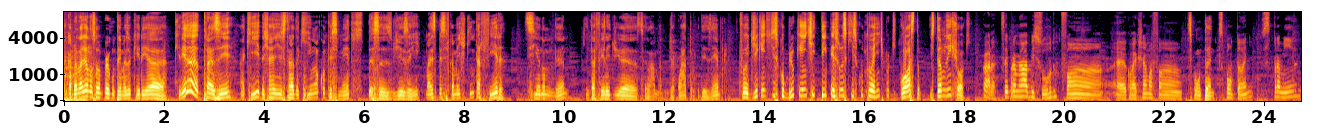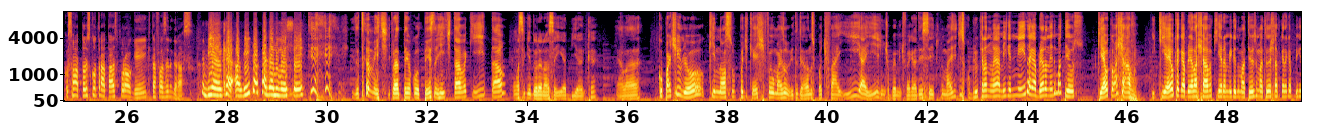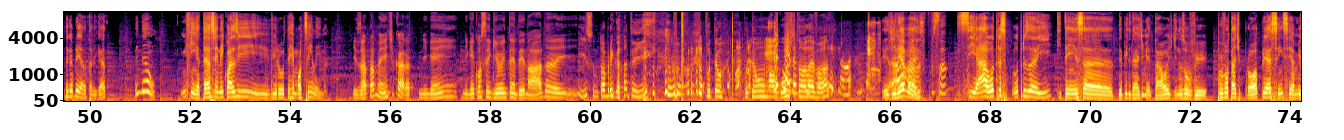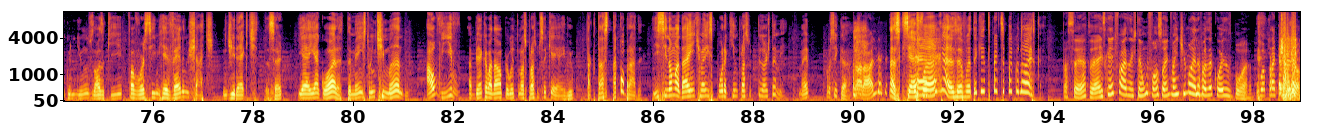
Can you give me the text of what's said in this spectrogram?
Gabriela já lançou uma pergunta aí, mas eu queria queria trazer aqui, deixar registrado aqui um acontecimento dessas dias aí, mais especificamente quinta-feira, se eu não me engano. Quinta-feira é dia, sei lá, mano, dia 4 de dezembro. Foi o dia que a gente descobriu que a gente tem pessoas que escutam a gente porque gostam. Estamos em choque. Cara, isso aí pra mim é um absurdo. Fã. É, como é que chama? Fã. Espontâneo. Espontâneo. Isso pra mim são atores contratados por alguém que tá fazendo graça. Bianca, alguém tá pagando você? Exatamente. Pra ter o contexto, a gente tava aqui e tal. Uma seguidora nossa aí, a Bianca, ela compartilhou que nosso podcast foi o mais ouvido dela no Spotify. E aí, a gente obviamente foi agradecer e tudo mais. E descobriu que ela não é amiga nem da Gabriela nem do Matheus. Que é o que eu achava. E que é o que a Gabriela achava que era amiga do Matheus e o Matheus achava que era amiga da Gabriela, tá ligado? Não. Enfim, até a sem lei quase virou terremoto sem lei, mano. Exatamente, cara. Ninguém, ninguém conseguiu entender nada e isso. Muito obrigado aí por, por, ter um, por ter um mau gosto tão elevado. Eu diria ah, mais. Mano, se há outras, outros aí que tem essa debilidade mental de nos ouvir por vontade própria, sem ser amigo de nenhum de nós aqui, por favor, se revele no chat, no direct, tá certo? E aí agora, também estou intimando, ao vivo, a Bianca mandar uma pergunta pro nosso próximo CQR, viu? Tá, tá, tá cobrada. E se não mandar, a gente vai expor aqui no próximo episódio também. Mas prossigamos. Caralho. Não, se é fã, cara, se é fã, tem que participar com nós, cara. Tá certo, é isso que a gente faz, né? a gente tem um fã só, a gente vai intimar ele a fazer coisas, porra. Pra que melhor?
